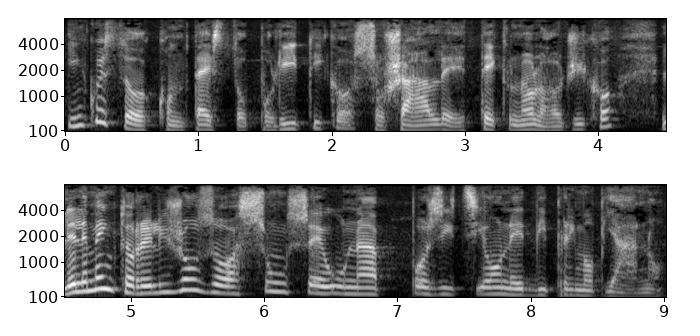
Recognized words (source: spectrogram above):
In questo contesto politico, sociale e tecnologico, l'elemento religioso assunse una posizione di primo piano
